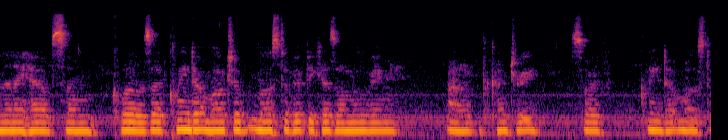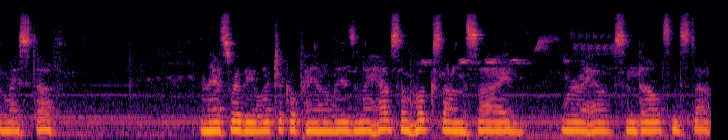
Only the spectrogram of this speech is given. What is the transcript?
And then I have some clothes. I've cleaned out most of, most of it because I'm moving out of the country. So I've cleaned out most of my stuff. And that's where the electrical panel is. And I have some hooks on the side where I have some belts and stuff.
